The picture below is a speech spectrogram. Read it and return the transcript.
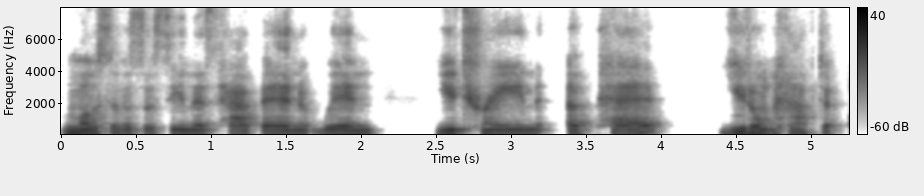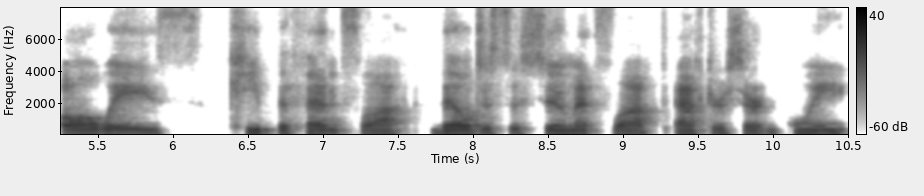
most of us have seen this happen when you train a pet you mm-hmm. don't have to always keep the fence locked they'll just assume it's locked after a certain point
